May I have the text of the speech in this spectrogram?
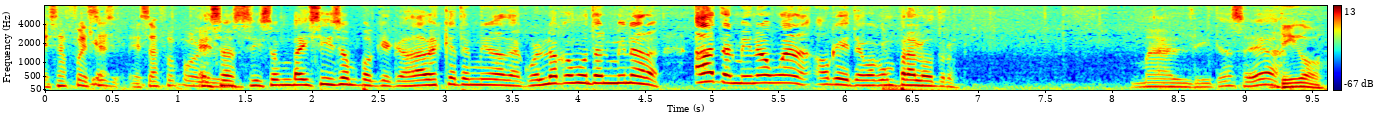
esa fue sí, esa fue por esa season by season, porque cada vez que terminaba, de acuerdo a cómo terminara, ah, terminó buena, ok, te voy a comprar el otro. Maldita sea. digo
